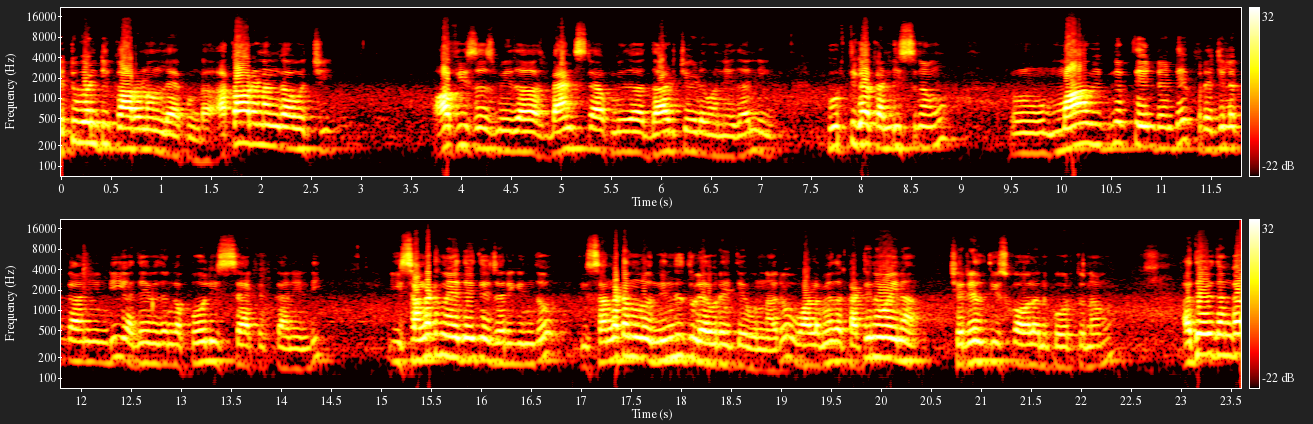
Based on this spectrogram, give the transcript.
ఎటువంటి కారణం లేకుండా అకారణంగా వచ్చి ఆఫీసర్స్ మీద బ్యాంక్ స్టాఫ్ మీద దాడి చేయడం అనేదాన్ని పూర్తిగా ఖండిస్తున్నాము. మా విజ్ఞప్తి ఏంటంటే ప్రజలకు కానివ్వండి అదేవిధంగా పోలీస్ శాఖకు కానివ్వండి ఈ సంఘటన ఏదైతే జరిగిందో ఈ సంఘటనలో నిందితులు ఎవరైతే ఉన్నారో వాళ్ళ మీద కఠినమైన చర్యలు తీసుకోవాలని కోరుతున్నాము. అదేవిధంగా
